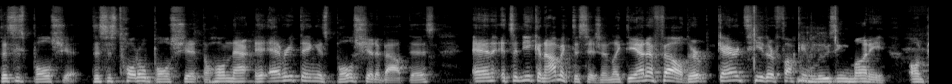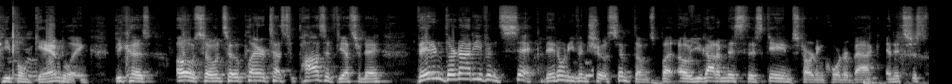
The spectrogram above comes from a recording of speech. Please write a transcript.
this is bullshit. This is total bullshit. The whole na- everything is bullshit about this. And it's an economic decision. Like the NFL, they're guarantee they're fucking losing money on people gambling because oh, so and so player tested positive yesterday. They didn't. They're not even sick. They don't even show symptoms. But oh, you got to miss this game, starting quarterback. And it's just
